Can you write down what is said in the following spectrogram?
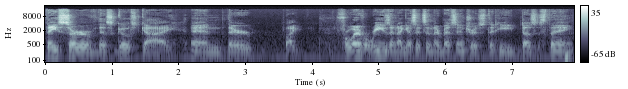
they serve this ghost guy, and they're like for whatever reason, I guess it's in their best interest that he does his thing.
